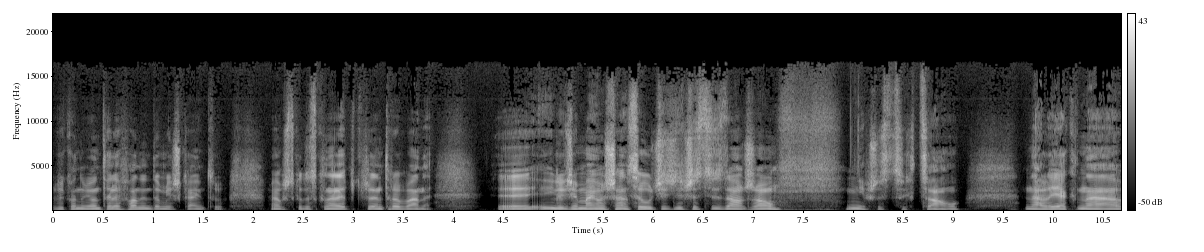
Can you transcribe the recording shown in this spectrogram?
wykonują telefony do mieszkańców. Mają wszystko doskonale spentrowane. Y, I ludzie mają szansę uciec. Nie wszyscy zdążą, nie wszyscy chcą. No ale jak na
